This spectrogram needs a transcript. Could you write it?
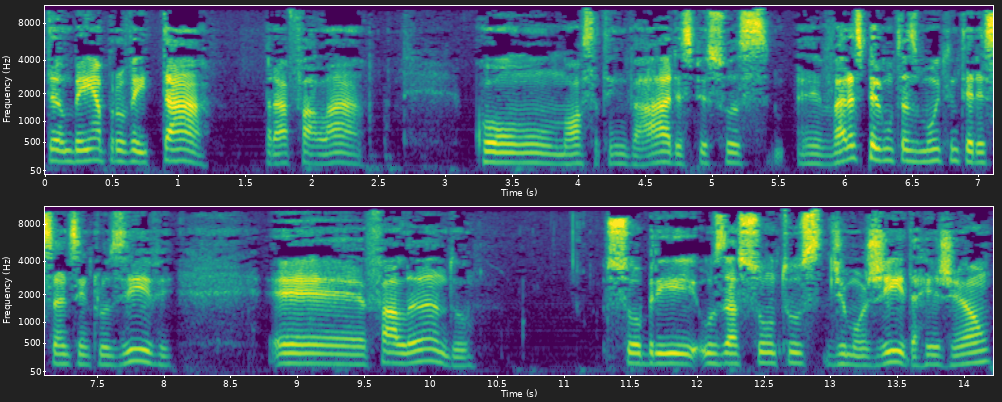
Também aproveitar para falar com. Nossa, tem várias pessoas, é, várias perguntas muito interessantes, inclusive, é, falando sobre os assuntos de Mogi, da região.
